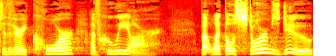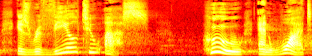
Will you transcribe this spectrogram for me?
to the very core of who we are. But what those storms do is reveal to us who and what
